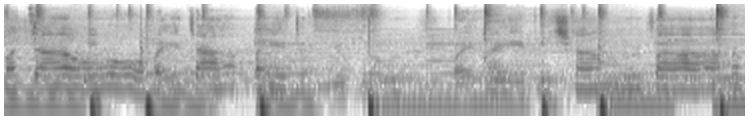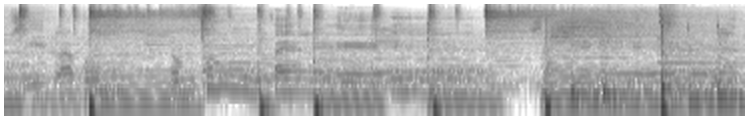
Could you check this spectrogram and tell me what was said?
ว่าเจ้าไปจ้าไปจากอยู่กรุงไว้ให้พี่ช้ำสามสี่กระบุงนมทุ่งแปเลสเย็น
